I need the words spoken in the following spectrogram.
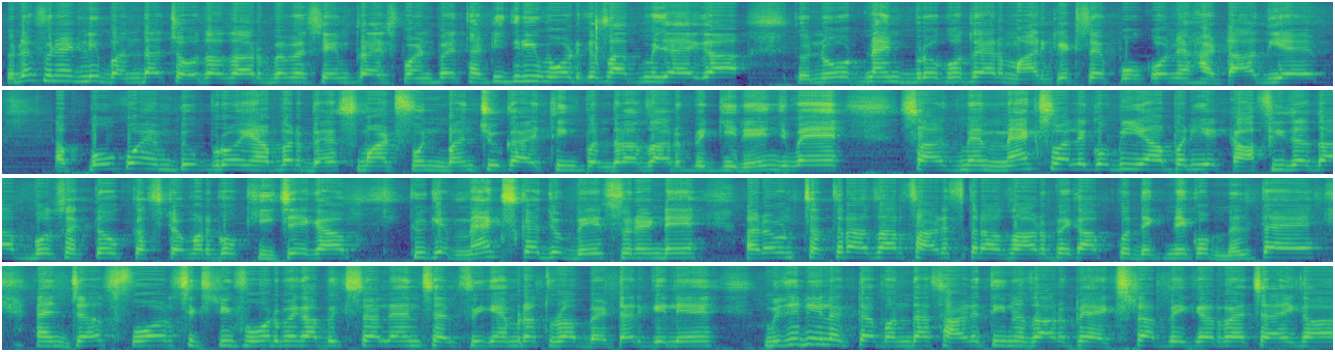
तो डेफिनेटली बंदा 14000 रुपए में सेम प्राइस पॉइंट पे 33 वोट के साथ में जाएगा। तो नोट 9 प्रो को तो यार मार्केट से पोको ने हटा दिया है। अब पोको M2 Pro यहाँ पर बेस्ट स्मार्टफ़ोन बन चुका आई थिंक पंद्रह हज़ार रुपए की रेंज में। साथ में मैक्स वाले को भी यहाँ पर ये काफ़ी ज़्यादा आप बोल सकते हो कस्टमर को खींचेगा, क्योंकि मैक्स का जो बेस वेरिएंट है अराउंड सत्रह हज़ार, साढ़े सत्रह हज़ार रुपए का आपको देखने को मिलता है। And just for 64 megapixel and selfie camera थोड़ा बेटर के लिए, मुझे नहीं लगता बंदा साढ़े तीन हज़ार रुपए एक्स्ट्रा पे करना चाहेगा।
